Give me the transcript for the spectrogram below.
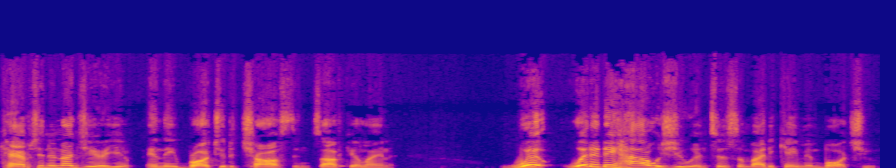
captured in Nigeria and they brought you to Charleston, South Carolina. Where where did they house you until somebody came and bought you?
